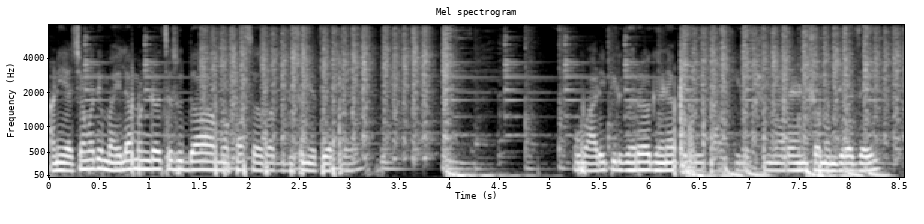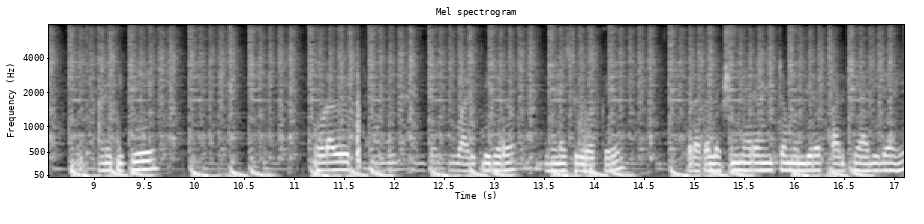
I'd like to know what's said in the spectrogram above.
आणि याच्यामध्ये महिला मंडळचा सुद्धा मोठा सहभाग दिसून येतो आपल्याला. वाडीतील घरं घेण्यापूर्वी पालखी लक्ष्मीनारायणच्या मंदिरात जाईल. आणि तिथे थोडा वेळ थांबून नंतर ती वाडीतली घरं घेण्यास सुरुवात करेल. तर आता लक्ष्मीनारायणच्या मंदिरात पालखी आलेली आहे.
